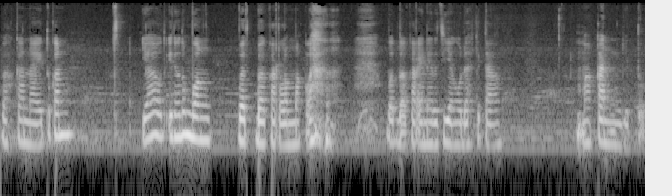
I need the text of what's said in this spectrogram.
bahkan. Nah itu kan ya itu tuh buang buat bakar lemak lah. Buat bakar energi yang udah kita makan gitu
